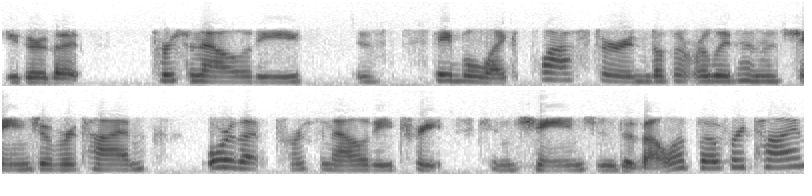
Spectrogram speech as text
either that personality is stable like plaster and doesn't really tend to change over time, or that personality traits can change and develop over time.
